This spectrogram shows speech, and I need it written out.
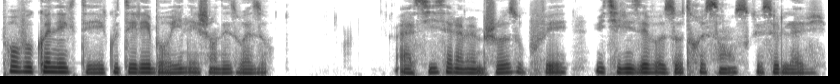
pour vous connecter, écouter les bruits, les chants des oiseaux. Assis, c'est la même chose, vous pouvez utiliser vos autres sens que ceux de la vue.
